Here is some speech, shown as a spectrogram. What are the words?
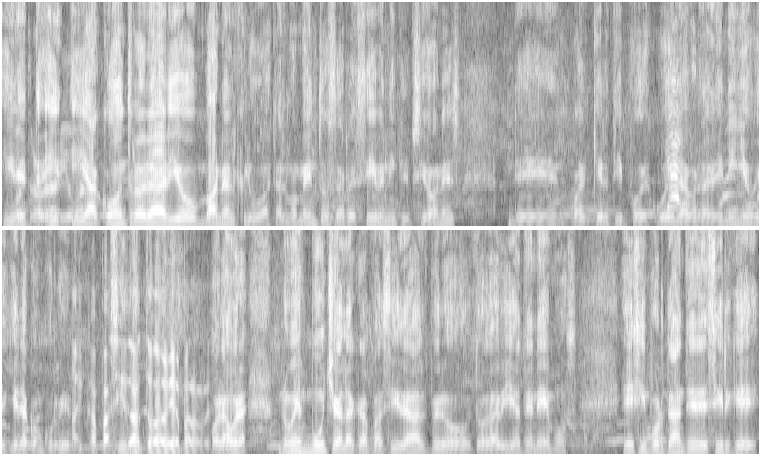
y, de- y- y a contrahorario van al club. Hasta el momento se reciben inscripciones de cualquier tipo de escuela, ¿verdad? De niños que quiera concurrir. Hay capacidad todavía para recibir. Por ahora no es mucha la capacidad, pero todavía tenemos. Es importante decir que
